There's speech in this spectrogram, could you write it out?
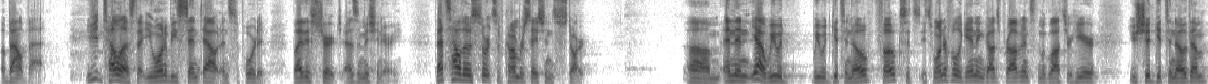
about that. You should tell us that you want to be sent out and supported by this church as a missionary. That's how those sorts of conversations start. Um, and then, yeah, we would, we would get to know folks. It's, it's wonderful, again, in God's providence. The McGlots are here. You should get to know them.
